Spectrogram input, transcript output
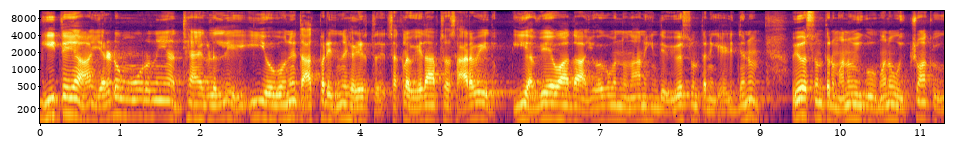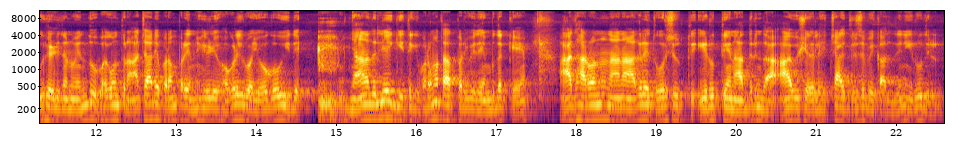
ಗೀತೆಯ ಎರಡು ಮೂರನೆಯ ಅಧ್ಯಾಯಗಳಲ್ಲಿ ಈ ಯೋಗವನ್ನೇ ತಾತ್ಪರ್ಯದಿಂದ ಹೇಳಿರ್ತದೆ. ಸಕಲ ವೇದಾರ್ಥ ಸಾರವೇ ಇದು. ಈ ಅವ್ಯಯವಾದ ಯೋಗವನ್ನು ನಾನು ಹಿಂದೆ ವಿವಸ್ವಂತನಿಗೆ ಹೇಳಿದ್ದೆನು. ವಿವಸ್ವಂತನು ಮನುವಿಗೂ, ಮನುವು ಇಕ್ಷ್ವಾಕಿಗೂ ಹೇಳಿದನು ಎಂದು ಭಗವಂತನ ಆಚಾರ್ಯ ಪರಂಪರೆಯನ್ನು ಹೇಳಿ ಹೊಗಳಿರುವ ಯೋಗವೂ ಇದೆ. ಜ್ಞಾನದಲ್ಲಿಯೇ ಗೀತೆಗೆ ಪರಮ ತಾತ್ಪರ್ಯವಿದೆ ಎಂಬುದಕ್ಕೆ ಆಧಾರವನ್ನು ನಾನು ಆಗಲೇ ತೋರಿಸುತ್ತೆ ಇರುತ್ತೇನಾದ್ದರಿಂದ ಆ ವಿಷಯದಲ್ಲಿ ಹೆಚ್ಚಾಗಿ ತಿಳಿಸಬೇಕಾದದ್ದೇನು ಇರುವುದಿಲ್ಲ.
